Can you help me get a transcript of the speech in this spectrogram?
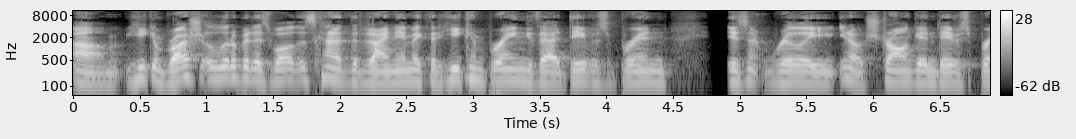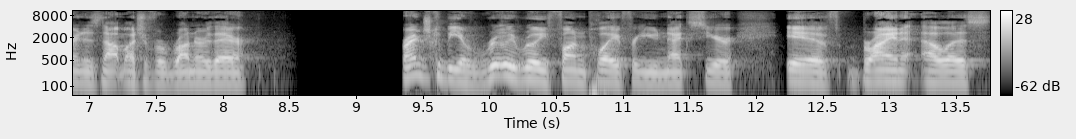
Um, he can rush a little bit as well. This is kind of the dynamic that he can bring that Davis Brin isn't really, you know, strong in. Davis Brin is not much of a runner there. French could be a really, really fun play for you next year if Bryan Ellis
